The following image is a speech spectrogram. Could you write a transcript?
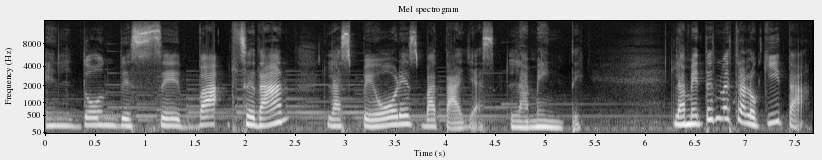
En donde se, dan las peores batallas, la mente. La mente es nuestra loquita,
